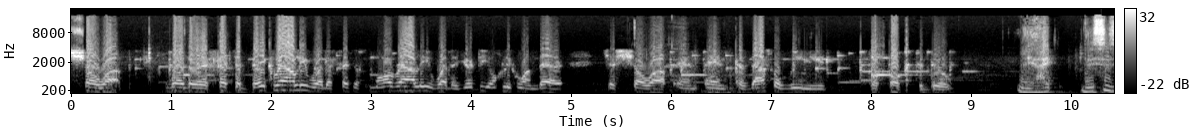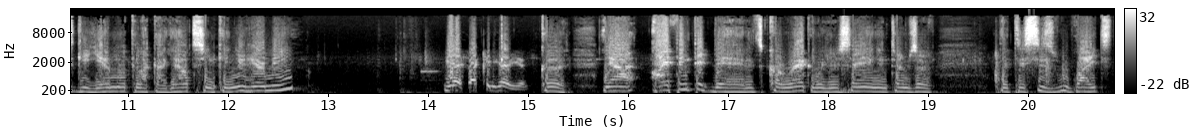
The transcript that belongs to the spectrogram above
show up. Whether it's a big rally, whether it's a small rally, whether you're the only one there, just show up, and and because that's what we need for folks to do. Yeah, I, this is Guillermo Tlacayautzin. Can you hear me? Yes, I can hear you. Good. Yeah, I think that, that it's correct what you're saying in terms of that this is white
